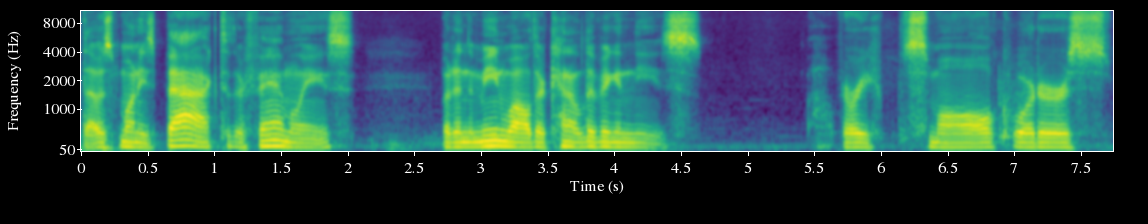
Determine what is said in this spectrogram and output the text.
those monies back to their families. But in the meanwhile, they're kind of living in these uh, very small quarters,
